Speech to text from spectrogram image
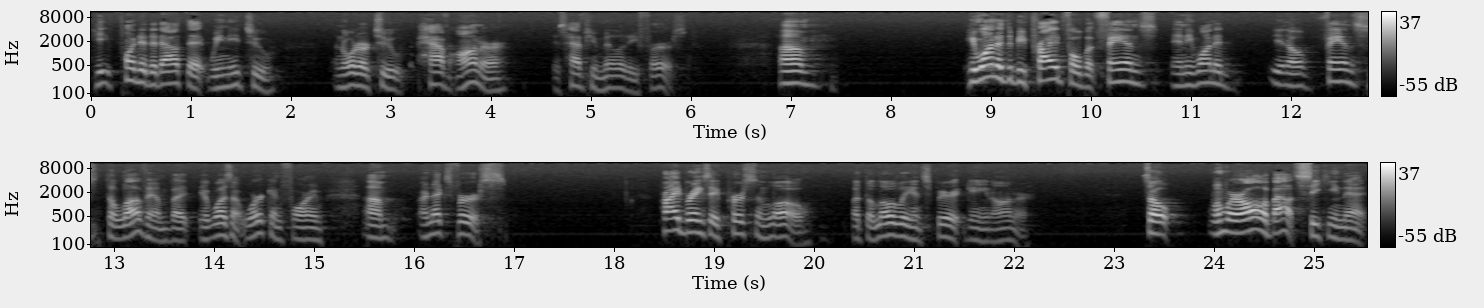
he pointed it out that we need to, in order to have honor, is have humility first. Um, he wanted to be prideful, but fans, and he wanted, you know, fans to love him, but it wasn't working for him. Um, our next verse. Pride brings a person low, but the lowly in spirit gain honor. So when we're all about seeking that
